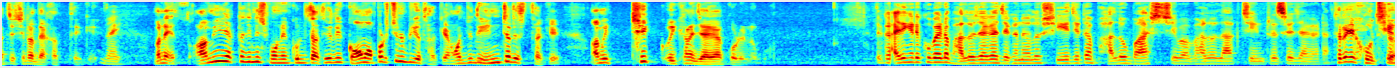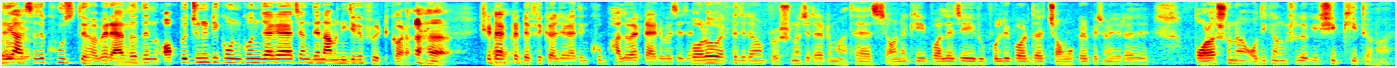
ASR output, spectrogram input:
আছে সেটা দেখার থেকে। মানে আমি একটা জিনিস মনে করি তাতে যদি কম অপরচুনিটিও থাকে আমার যদি ইন্টারেস্ট থাকে আমি ঠিক ওইখানে জায়গা করে নেব। আই থিঙ্ক এটা খুব একটা ভালো জায়গা যেখানে হলো সে যেটা ভালোবাসছে বা ভালো লাগছে ইন্টারেস্টের জায়গাটা সেটাকে খুঁজতে সেটাকে আস্তে আস্তে খুঁজতে হবে রাদার দেন অপরচুনিটি কোন কোন জায়গায় আছে দেন আমি নিজেকে ফিট করা। হ্যাঁ সেটা একটা ডিফিকাল্ট জায়গা। আই থিঙ্ক খুব ভালো একটা অ্যাডভাইস বড় একটা যেটা আমার প্রশ্ন যেটা একটা মাথায় আসছে। অনেকেই বলে যে এই রূপলি পর্দার চমকের পেছনে যেটা যে পড়াশোনা অধিকাংশ লোকই শিক্ষিত নয়।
